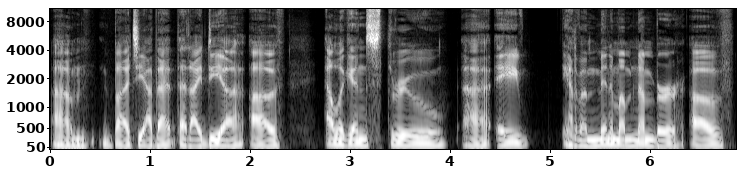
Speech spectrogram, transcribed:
Um, but yeah, that that idea of elegance through uh, a kind of a minimum number of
